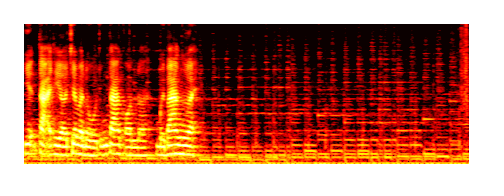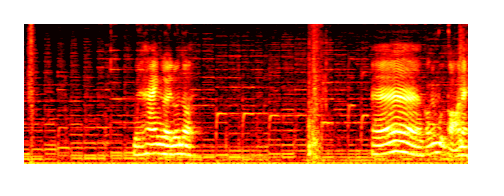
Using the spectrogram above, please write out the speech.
Hiện tại thì ở trên bản đồ chúng ta còn ờ, 13 người. mười hai người luôn rồi. À có cái bụi cỏ này.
